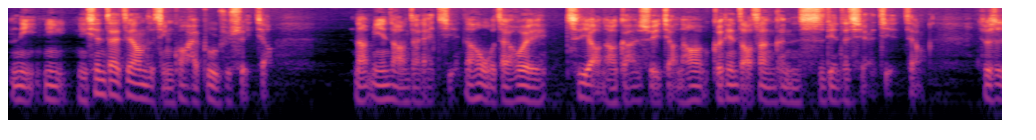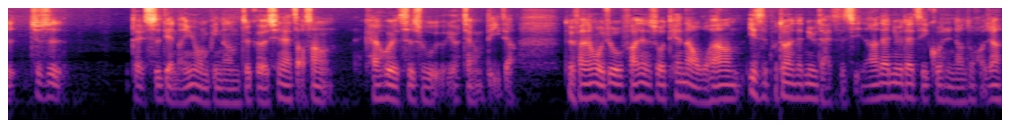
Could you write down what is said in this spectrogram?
你你你现在这样的情况，还不如去睡觉。那明天早上再来解，然后我才会吃药，然后赶快睡觉，然后隔天早上可能十点再起来解，这样。就是就是，对十点了，因为我们平常这个现在早上开会的次数有降低，这样，对，反正我就发现说，天哪，我好像一直不断在虐待自己，然后在虐待自己过程当中，好像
